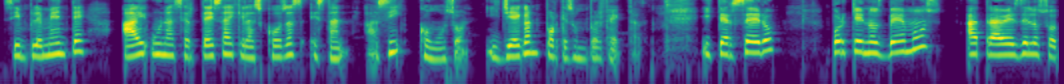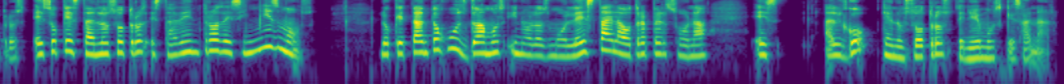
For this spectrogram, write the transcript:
simplemente hay una certeza de que las cosas están así como son y llegan porque son perfectas. Y tercero, porque nos vemos a través de los otros. Eso que está en los otros está dentro de sí mismos. Lo que tanto juzgamos y nos los molesta de la otra persona es algo que nosotros tenemos que sanar.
